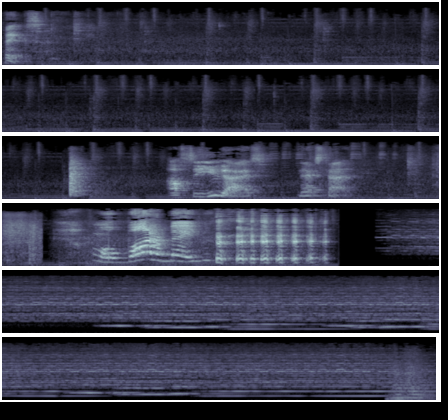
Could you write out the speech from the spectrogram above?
Thanks. I'll see you guys next time. More water, baby.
